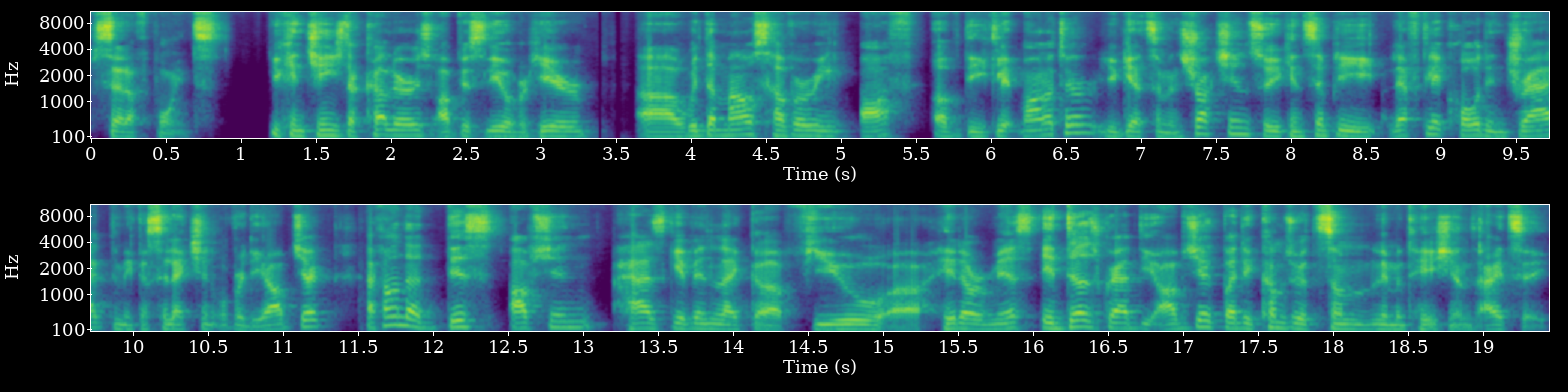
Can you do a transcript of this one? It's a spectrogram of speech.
set of points. You can change the colors, obviously over here. Uh, with the mouse hovering off of the clip monitor, you get some instructions. So you can simply left click, hold and drag to make a selection over the object. I found that this option has given like a few uh, hit or miss. It does grab the object, but it comes with some limitations, I'd say.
